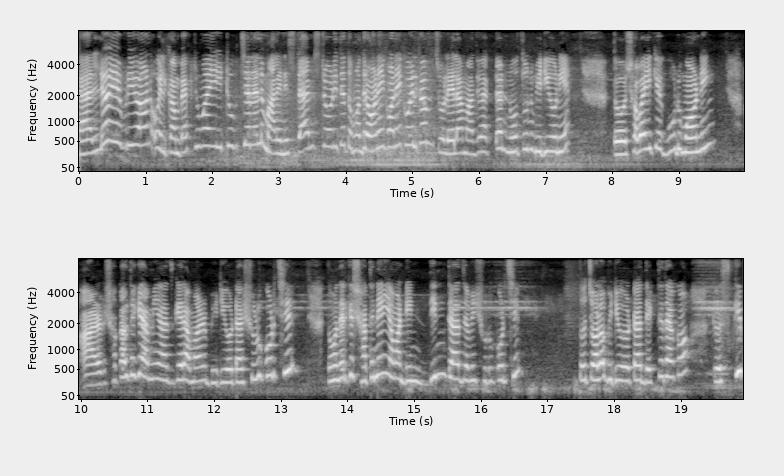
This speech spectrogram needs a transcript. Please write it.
Hello everyone, welcome back to my YouTube channel Malini's time স্টোরিতে। তোমাদের অনেক অনেক ওয়েলকাম। চলে এলাম আজও একটা নতুন ভিডিও নিয়ে। তো সবাইকে গুড মর্নিং। আর সকাল থেকে আমি আজকের আমার ভিডিওটা শুরু করছি। তোমাদেরকে সাথে নেই আমার দিন, দিনটা যে আমি শুরু করছি। তো চলো ভিডিওটা দেখতে থাকো। তো স্কিপ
